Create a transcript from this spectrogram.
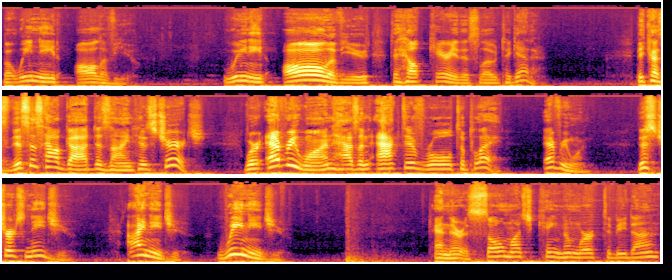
But we need all of you. We need all of you to help carry this load together. Because this is how God designed his church, where everyone has an active role to play. Everyone. This church needs you. I need you. We need you. And there is so much kingdom work to be done.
